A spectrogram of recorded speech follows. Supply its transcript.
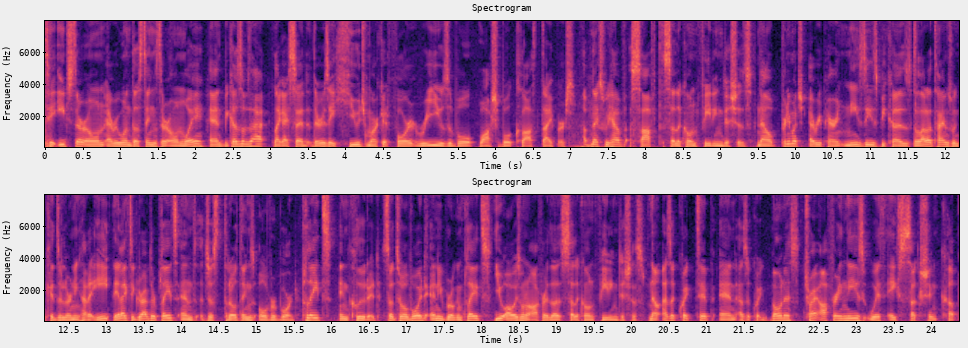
to each their own. Everyone does things their own way. And because of that like i said there is a huge market for reusable washable cloth diapers. Up next we have soft silicone feeding dishes. Now pretty much every parent needs these because a lot of times when kids are learning how to eat they like to grab their plates and just throw things overboard plates included. So to avoid any broken plates you always want to offer the silicone feeding dishes. Now as a quick tip and as a quick bonus try offering these with a suction cup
